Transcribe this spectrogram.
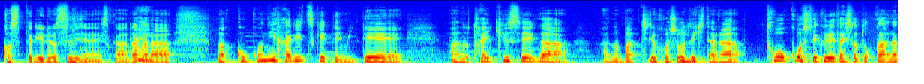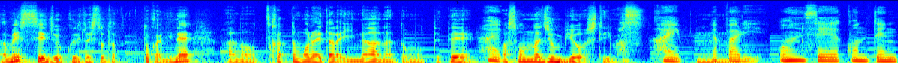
こすったりいろいろするじゃないですか。だから、まあ、ここに貼り付けてみてあの耐久性があのバッチリ保証できたら投稿してくれた人とかなんかメッセージをくれた人ととかにねあの使ってもらえたらいいななんて思ってて、はい。まあ、そんな準備をしています。はい、うん。やっぱり音声コンテン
